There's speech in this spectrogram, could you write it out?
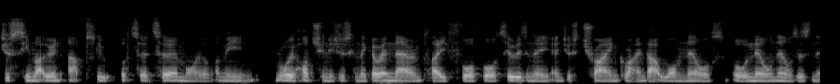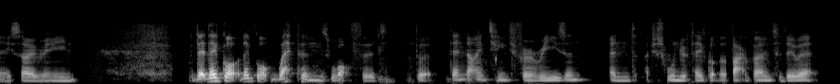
just seem like they're in absolute utter turmoil. I mean, Roy Hodgson is just going to go in there and play 4 4 2, isn't he? And just try and grind out one nils or nil nils, isn't he? So, I mean, they've got they've got weapons, Watford, but they're 19th for a reason. And I just wonder if they've got the backbone to do it.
